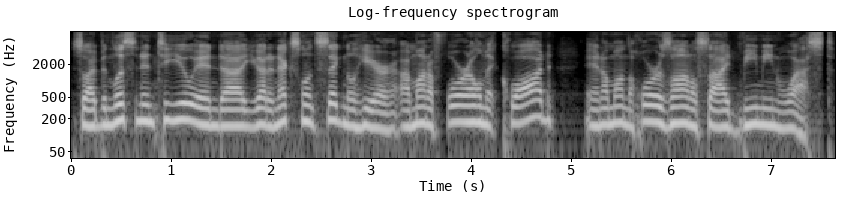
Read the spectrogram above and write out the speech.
Uh, so I've been listening to you, and uh, you got an excellent signal here. I'm on a four element quad, and I'm on the horizontal side, beaming west.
